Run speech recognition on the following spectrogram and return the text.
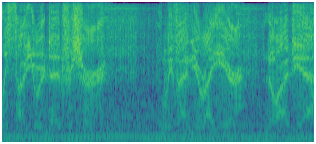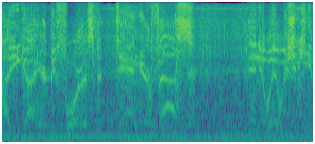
We thought you were dead for sure. We found you right here. No idea how you got here before us, but damn, you're fast. Anyway, we should keep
